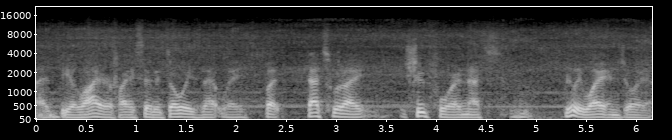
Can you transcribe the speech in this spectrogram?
I'd be a liar if I said it's always that way, but that's what I shoot for and that's really why I enjoy it.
